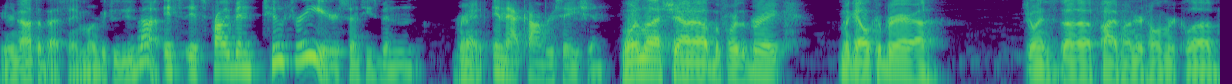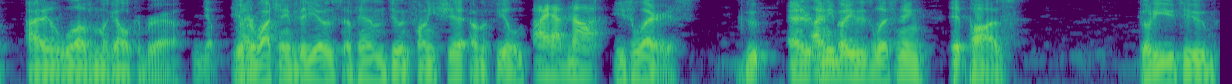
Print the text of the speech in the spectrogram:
you're not the best anymore because he's not. It's it's probably been two three years since he's been Right. in that conversation. One last shout out before the break. Miguel Cabrera joins the 500 homer club. I love Miguel Cabrera. Yep. You ever watch any videos of him doing funny shit on the field? I have not. He's hilarious. I- Anybody who's listening, hit pause. Go to YouTube.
